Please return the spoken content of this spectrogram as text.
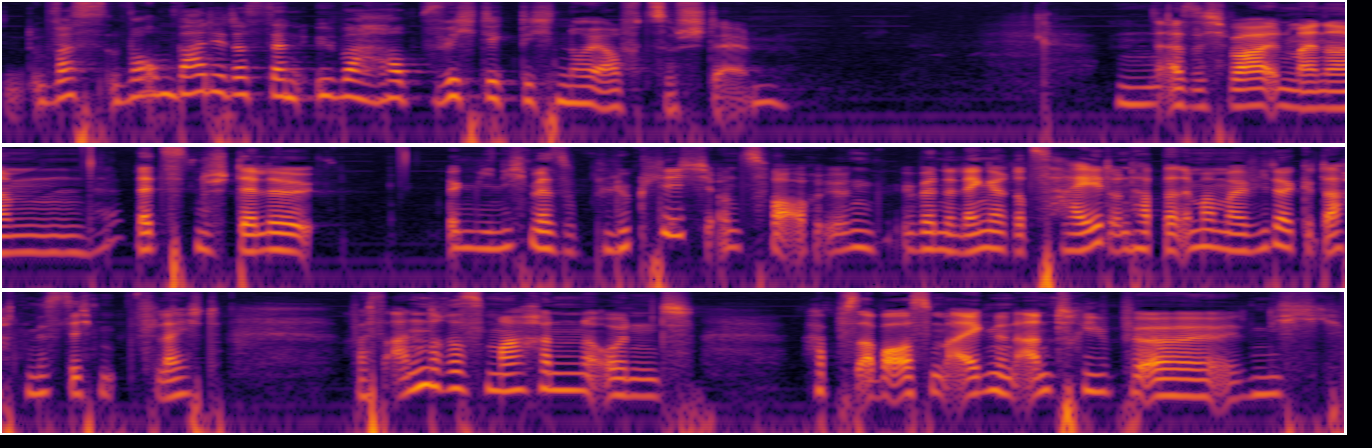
was, warum war dir das denn überhaupt wichtig, dich neu aufzustellen? Hm, also ich war in meiner hm, letzten Stelle irgendwie nicht mehr so glücklich und zwar auch über eine längere Zeit und habe dann immer mal wieder gedacht, müsste ich vielleicht was anderes machen und habe es aber aus dem eigenen Antrieb äh, nicht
